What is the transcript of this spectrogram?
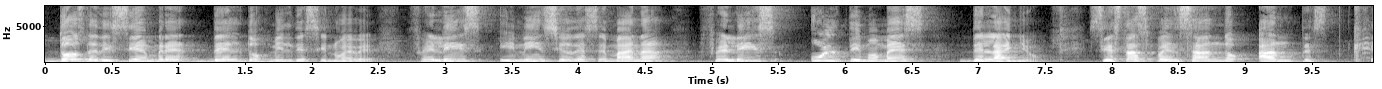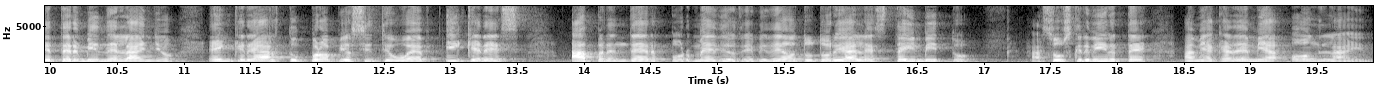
2 de diciembre del 2019. Feliz inicio de semana, feliz último mes del año. Si estás pensando antes que termine el año en crear tu propio sitio web y querés aprender por medio de videotutoriales, te invito a suscribirte a mi academia online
